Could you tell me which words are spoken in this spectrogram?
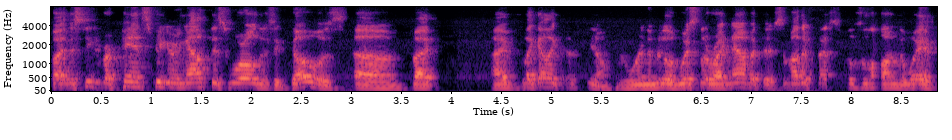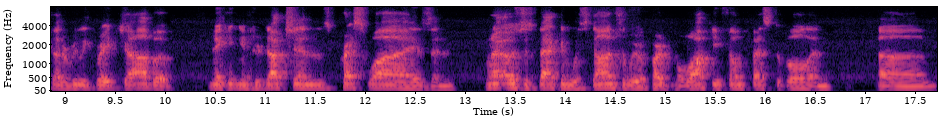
by the seat of our pants, figuring out this world as it goes. Um, but I've like I like you know we're in the middle of Whistler right now, but there's some other festivals along the way. Have done a really great job of making introductions press wise and when I was just back in Wisconsin, we were part of the Milwaukee Film Festival, and um,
